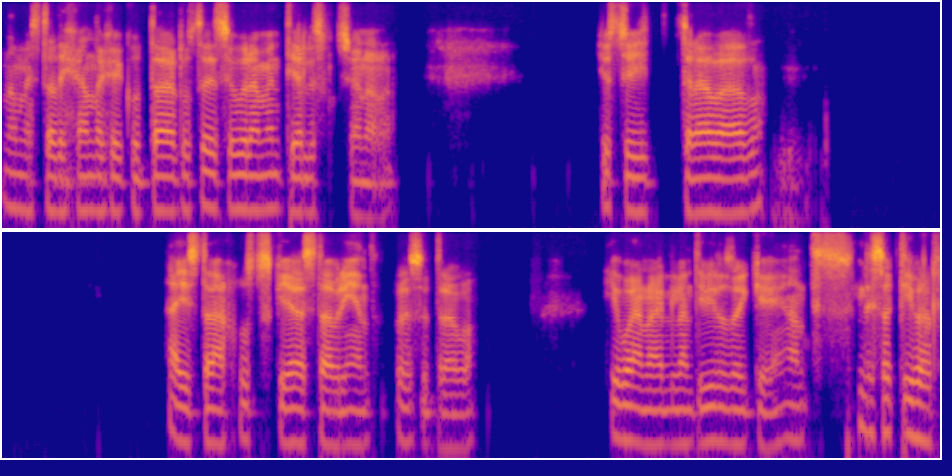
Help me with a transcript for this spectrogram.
No me está dejando ejecutar. Ustedes seguramente ya les funcionó, ¿no? Yo estoy trabado. Ahí está, justo es que ya está abriendo, por eso se trabó. Y bueno, el antivirus hay que antes desactivarlo.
